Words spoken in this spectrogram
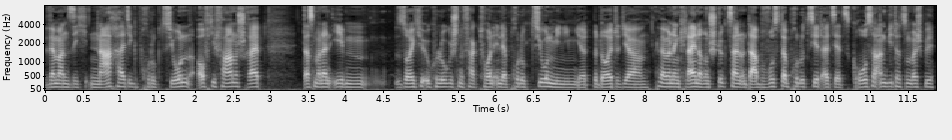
wenn man sich nachhaltige Produktion auf die Fahne schreibt, dass man dann eben solche ökologischen Faktoren in der Produktion minimiert. Bedeutet ja, wenn man in kleineren Stückzahlen und da bewusster produziert als jetzt große Anbieter zum Beispiel,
